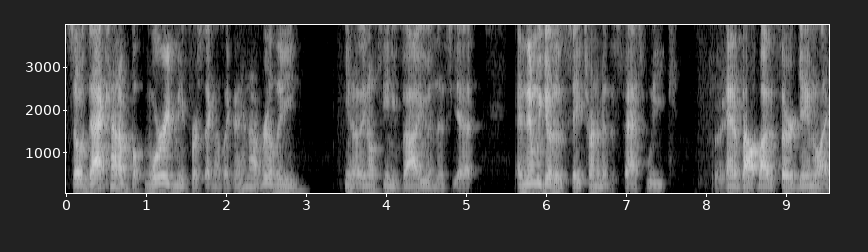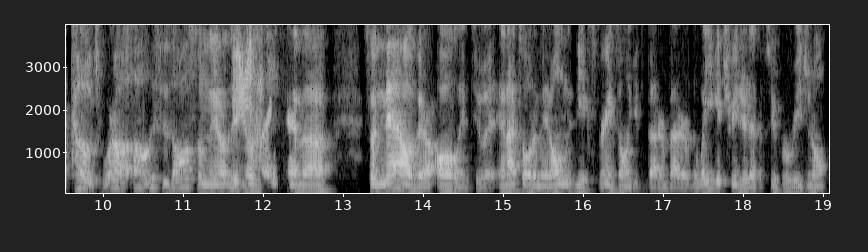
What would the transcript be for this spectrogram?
so that kind of worried me for a second. I was like, they're not really, you know, they don't see any value in this yet. And then we go to the state tournament this past week. Right. And about by the third game, they're like, Coach, we're all, oh, this is awesome. You know, this is great. And uh, So now they're all into it. And I told them it only the experience only gets better and better. The way you get treated at a super regional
